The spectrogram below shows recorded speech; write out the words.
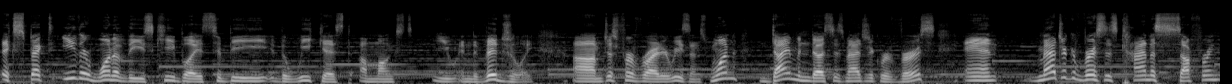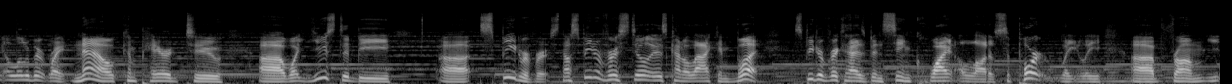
expect either one of these Keyblades to be the weakest amongst you individually, um, just for a variety of reasons. One, Diamond Dust is Magic Reverse, and Magic Reverse is kind of suffering a little bit right now compared to uh, what used to be uh, Speed Reverse. Now, Speed Reverse still is kind of lacking, but Speed Reverse has been seeing quite a lot of support lately uh, from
